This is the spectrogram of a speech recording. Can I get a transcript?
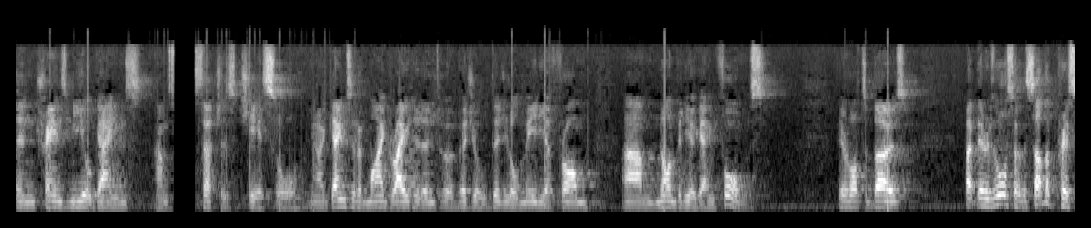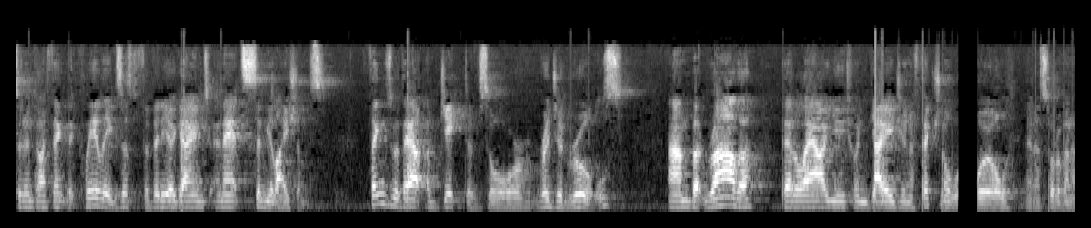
in transmedial games um, such as chess or you know, games that have migrated into a visual digital media from um, non-video game forms. There are lots of those. But there is also this other precedent, I think, that clearly exists for video games, and that's simulations. Things without objectives or rigid rules, um, but rather that allow you to engage in a fictional world in a sort of an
